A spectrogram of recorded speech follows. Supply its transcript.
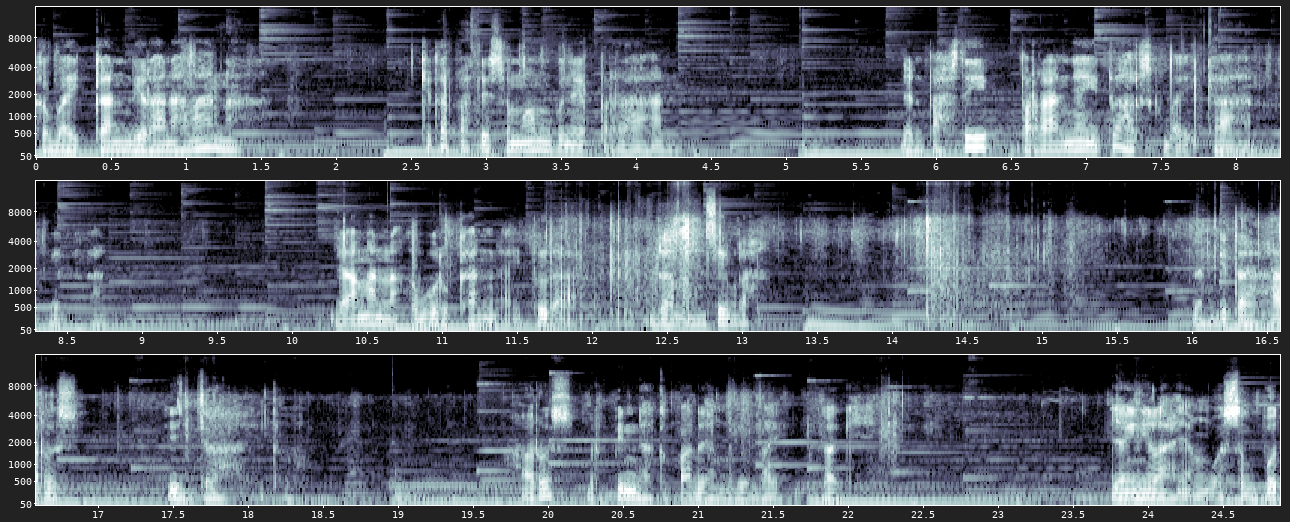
kebaikan di ranah mana? kita pasti semua mempunyai peran dan pasti perannya itu harus kebaikan gitu kan janganlah keburukan nah, itu udah udah mainstream lah dan kita harus hijrah itu harus berpindah kepada yang lebih baik lagi. Yang inilah yang gue sebut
